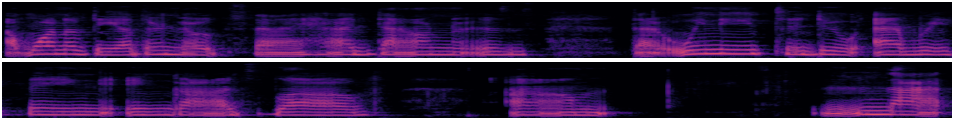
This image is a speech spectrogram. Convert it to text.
one of the other notes that I had down is that we need to do everything in God's love, um, not.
